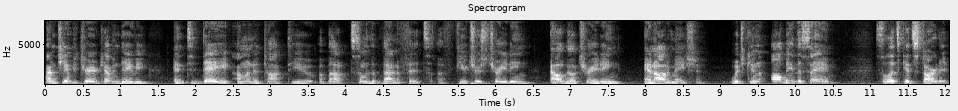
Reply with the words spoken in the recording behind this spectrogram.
I'm champion trader Kevin Davey, and today I'm going to talk to you about some of the benefits of futures trading, algo trading, and automation, which can all be the same. So let's get started.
